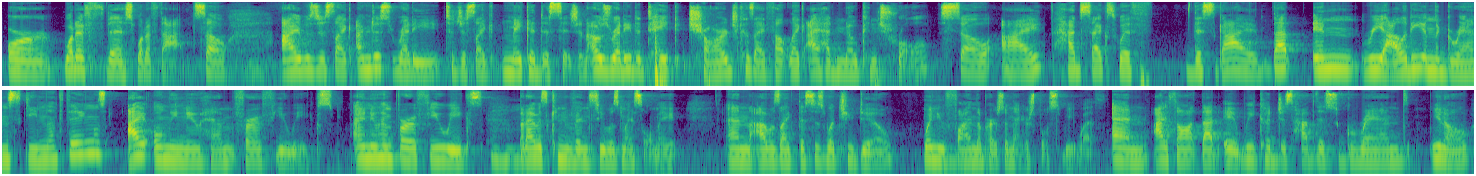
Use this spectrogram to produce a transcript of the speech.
Or what if this? What if that? So I was just like, I'm just ready to just like make a decision. I was ready to take charge because I felt like I had no control. So I had sex with this guy that in reality in the grand scheme of things i only knew him for a few weeks. I knew him for a few weeks mm-hmm. but i was convinced he was my soulmate. And i was like this is what you do when you find the person that you're supposed to be with. And i thought that it, we could just have this grand you know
